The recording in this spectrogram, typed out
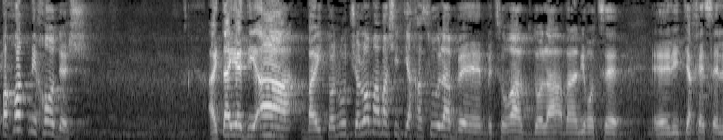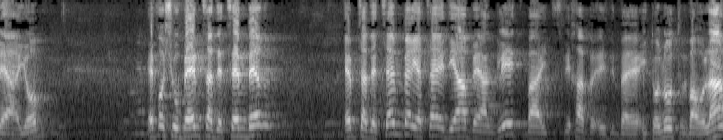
פחות מחודש הייתה ידיעה בעיתונות שלא ממש התייחסו אליה בצורה גדולה, אבל אני רוצה uh, להתייחס אליה היום. איפשהו באמצע דצמבר, אמצע דצמבר יצאה ידיעה באנגלית, ב, סליחה, בעיתונות בעולם,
